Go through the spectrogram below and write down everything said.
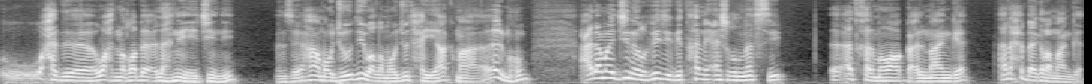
واحد واحد من الربع له نية يجيني. زين ها موجودي؟ والله موجود حياك ما المهم على ما يجيني رفيجي قلت خلني أشغل نفسي أدخل مواقع المانجا. أنا أحب أقرأ مانجا.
